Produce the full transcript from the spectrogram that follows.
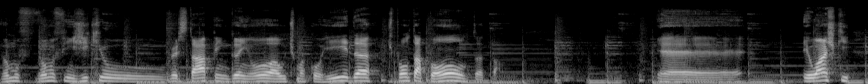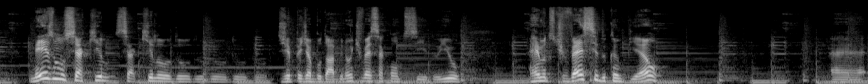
Vamos, vamos fingir que o Verstappen ganhou a última corrida de ponta a ponta tal. É, eu acho que, mesmo se aquilo, se aquilo do, do, do, do, GP de Abu Dhabi não tivesse acontecido e o Hamilton tivesse sido campeão, é,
